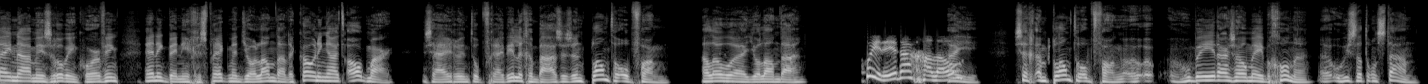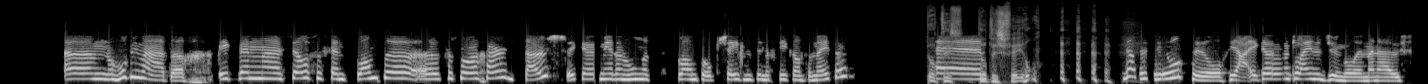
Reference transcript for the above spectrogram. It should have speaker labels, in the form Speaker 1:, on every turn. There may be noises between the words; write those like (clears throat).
Speaker 1: mijn naam is Robin Korving en ik ben in gesprek met Jolanda de Koning uit Alkmaar. Zij runt op vrijwillige basis een plantenopvang. Hallo uh, Jolanda.
Speaker 2: Goedemiddag, hallo.
Speaker 1: Hey. Zeg, een plantenopvang, hoe ben je daar zo mee begonnen? Uh, hoe is dat ontstaan?
Speaker 2: Um, hobbymatig. Ik ben uh, zelf recent plantenverzorger thuis. Ik heb meer dan 100 planten op 27 vierkante meter.
Speaker 1: Dat is, dat is veel. (laughs)
Speaker 2: dat is heel veel. Ja, ik heb een kleine jungle in mijn huis.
